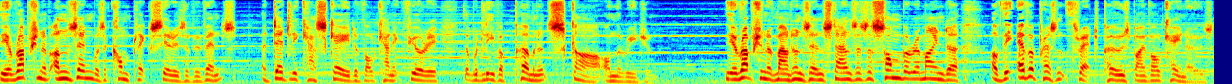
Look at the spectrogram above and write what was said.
The eruption of Unzen was a complex series of events, a deadly cascade of volcanic fury that would leave a permanent scar on the region. The eruption of Mount Unzen stands as a somber reminder of the ever-present threat posed by volcanoes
